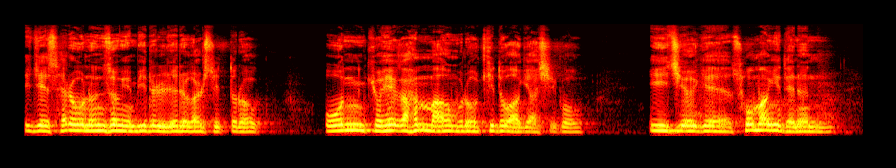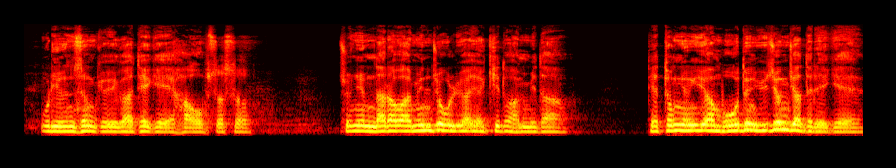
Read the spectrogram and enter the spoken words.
이제 새로운 은성의 미래를 열어갈 수 있도록 온 교회가 한 마음으로 기도하게 하시고 이 지역에 소망이 되는 우리 은성교회가 되게 하옵소서. 주님 나라와 민족을 위하여 기도합니다. 대통령이와 모든 위정자들에게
